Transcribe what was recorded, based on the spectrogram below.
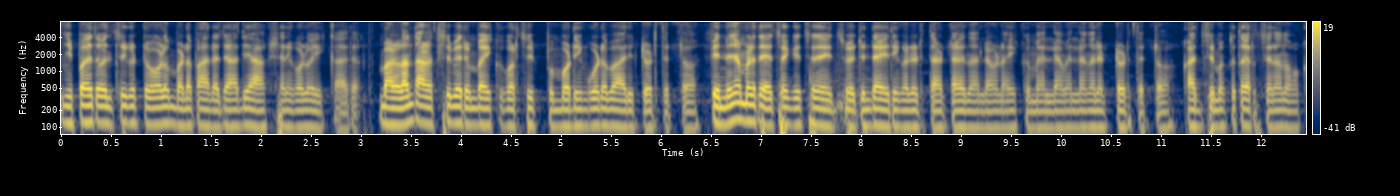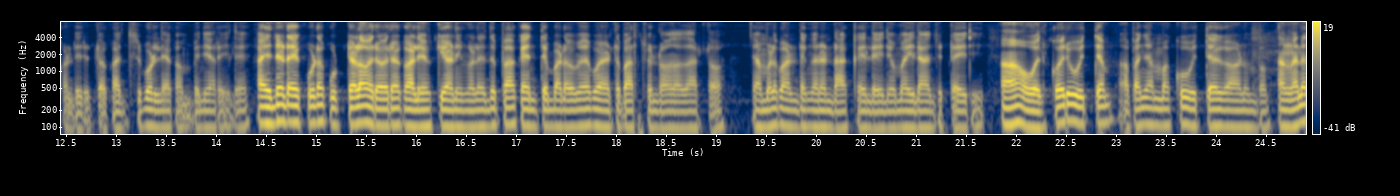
ഇനിയിപ്പോൾ അത് തൊളിച്ച് കിട്ടുവോളും ഇവിടെ പലജാതി ആക്ഷനുകൾ വയ്ക്കാറ് വെള്ളം തിളച്ച് വരുമ്പോഴേക്ക് കുറച്ച് ഇപ്പും പൊടിയും കൂടെ വാരിട്ട് കൊടുത്തിട്ടോ. പിന്നെ നമ്മൾ തേച്ചൊക്കെ വെച്ച നെയ്ച്ചോറ്റിന്റെ അരിയും കൂടെ എടുത്തിട്ട് നല്ലോണം എല്ലാം എല്ലാം അങ്ങനെ ഇട്ട് എടുത്തിട്ടോ കജ്ജിമക്ക് തെറിച്ചനെ നോക്കണ്ടിട്ടോ കജ്ജ് പൊള്ളിയ കമ്പനി അറിയില്ലേ? അതിന്റെ ഇടയിൽ കൂടെ കുട്ടികളെ ഓരോരോ കളിയൊക്കെയാണ് നിങ്ങൾ ഇതിപ്പോൾ ആ കിണറ്റും പടവുമേ പോയിട്ട് പറിച്ചുകൊണ്ടുവന്നതാട്ടോ നമ്മൾ പണ്ട് ഇങ്ങനെ ഉണ്ടാക്കയില്ലേ ഇനി മൈലാഞ്ചിട്ടരി. ആ ഓൽക്കൊരു ഊറ്റം. അപ്പം ഞമ്മക്ക് ഊറ്റ കാണുമ്പം അങ്ങനെ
